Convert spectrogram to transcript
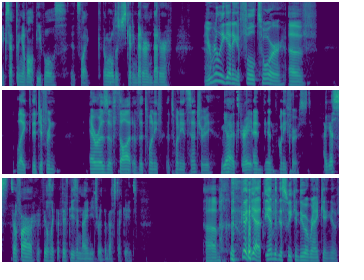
accepting of all peoples. It's like the world is just getting better and better. You're Uh, really getting a full tour of like the different eras of thought of the 20, 20th century yeah, it's great. and, and 21st. I guess so far it feels like the 50s and 90s were the best decades. Um, good. Yeah. At the end of this, we can do a ranking of,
